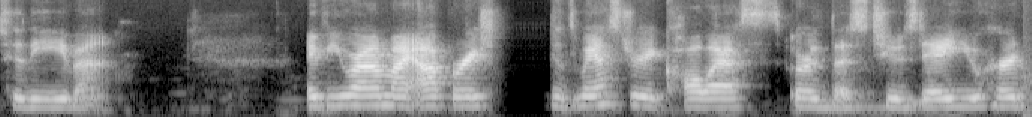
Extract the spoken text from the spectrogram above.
to the event. If you were on my operations mastery call last or this Tuesday, you heard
